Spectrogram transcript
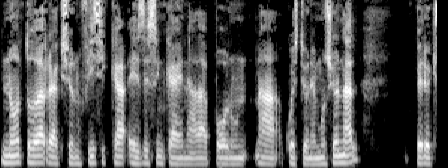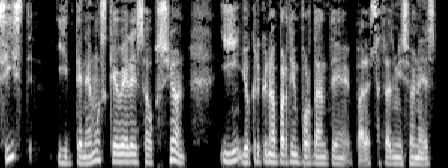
No toda reacción física es desencadenada por una cuestión emocional, pero existen y tenemos que ver esa opción. Y yo creo que una parte importante para esta transmisión es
